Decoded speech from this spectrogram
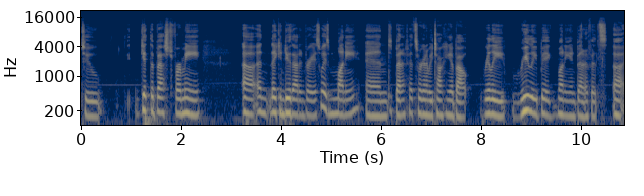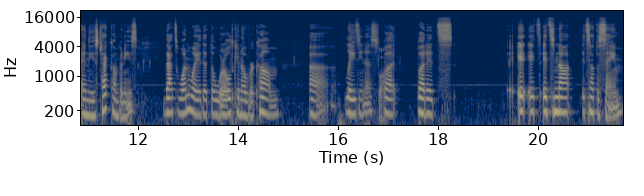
to get the best for me, uh, and they can do that in various ways. Money and benefits. We're going to be talking about really really big money and benefits uh, in these tech companies. That's one way that the world can overcome uh, laziness, Sloth. but but it's it, it's it's not it's not the same.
